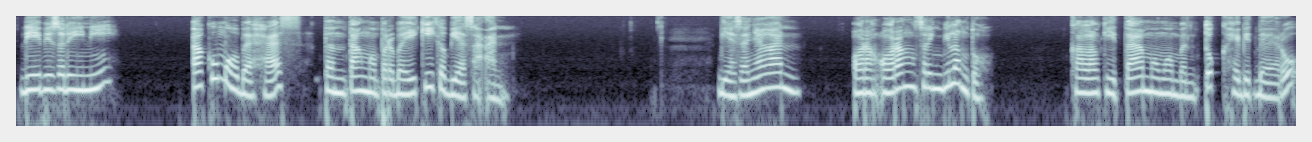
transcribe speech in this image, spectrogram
Di episode ini, aku mau bahas tentang memperbaiki kebiasaan. Biasanya kan, orang-orang sering bilang tuh, kalau kita mau membentuk habit baru,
